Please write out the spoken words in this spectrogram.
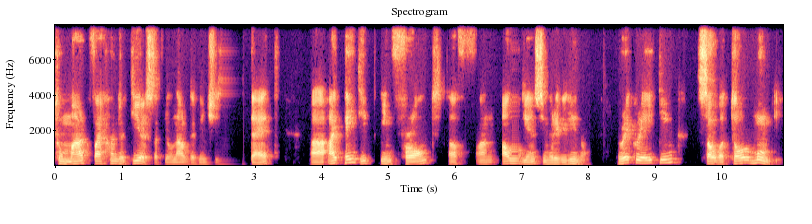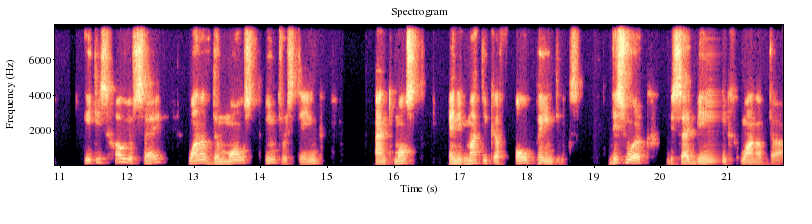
to mark 500 years of Leonardo da Vinci's death, uh, I painted in front of an audience in Rivellino, recreating Salvator Mundi. It is, how you say, one of the most interesting and most enigmatic of all paintings. This work besides being one of the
